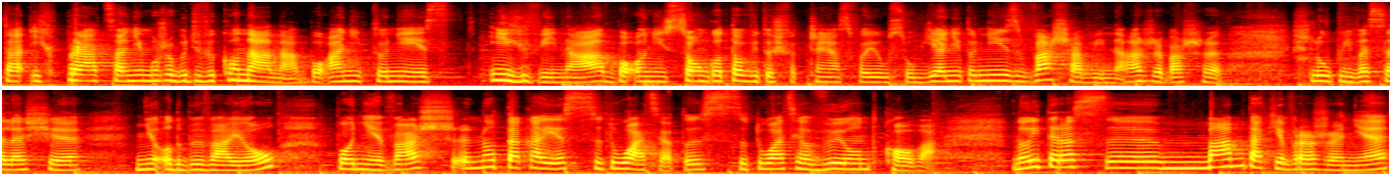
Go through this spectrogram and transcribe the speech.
ta ich praca nie może być wykonana, bo ani to nie jest ich wina, bo oni są gotowi do świadczenia swojej usługi, ani to nie jest Wasza wina, że Wasze ślub i wesele się nie odbywają, ponieważ no taka jest sytuacja, to jest sytuacja wyjątkowa. No i teraz y, mam takie wrażenie,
